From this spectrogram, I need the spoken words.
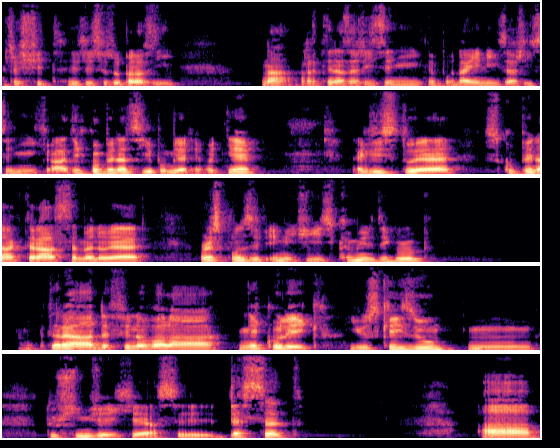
řešit, jestli se zobrazí na retina zařízeních nebo na jiných zařízeních. A těch kombinací je poměrně hodně. Existuje skupina, která se jmenuje Responsive Images Community Group, která definovala několik use caseů. Hmm, tuším, že jich je asi 10. A uh,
